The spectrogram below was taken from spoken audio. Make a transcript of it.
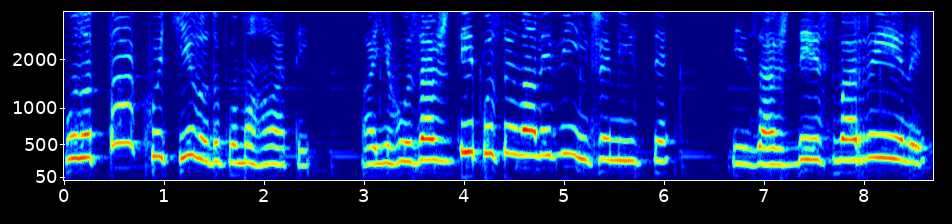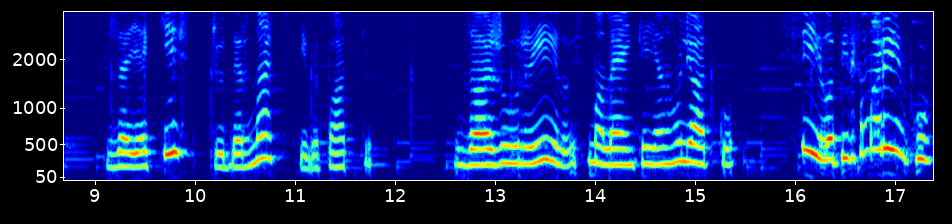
воно так хотіло допомагати, а його завжди посилали в інше місце і завжди сварили за якісь чудернацькі випадки. Зажурилось маленьке янгулятко, сіло під хмаринку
